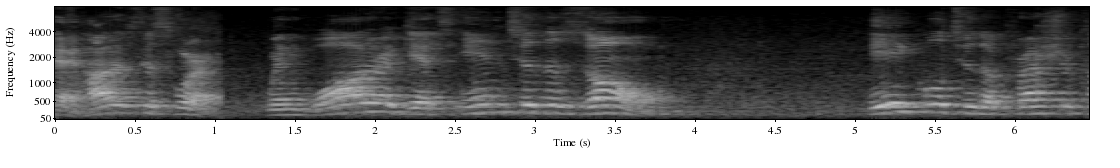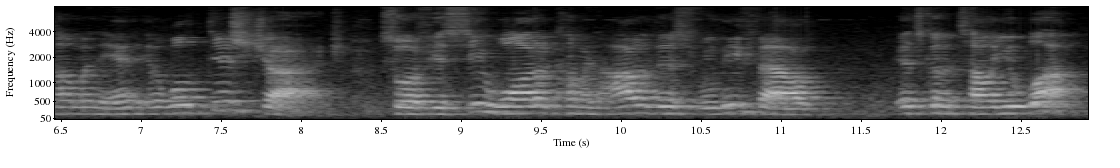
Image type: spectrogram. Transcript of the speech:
how does this work? When water gets into the zone equal to the pressure coming in, it will discharge. So if you see water coming out of this relief valve, it's going to tell you what?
